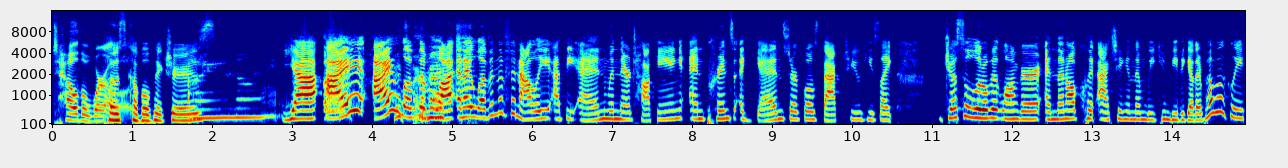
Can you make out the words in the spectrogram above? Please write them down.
tell the world. Post couple pictures. I know. Yeah, I I It's love them a lot, and I love in the finale at the end when they're talking, and Prince again circles back to he's like, just a little bit longer, and then I'll quit acting, and then we can be together publicly.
